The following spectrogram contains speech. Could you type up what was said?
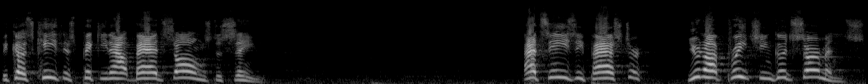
Because Keith is picking out bad songs to sing. That's easy, Pastor. You're not preaching good sermons.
